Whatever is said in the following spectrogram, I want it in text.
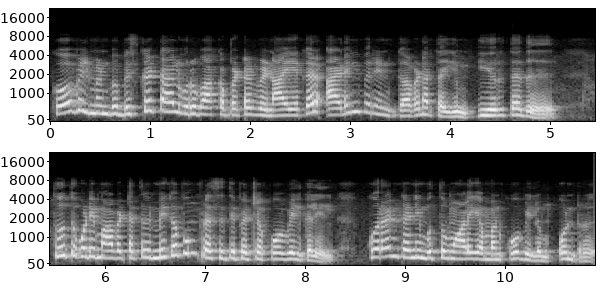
கோவில் முன்பு பிஸ்கட்டால் உருவாக்கப்பட்ட விநாயகர் அனைவரின் கவனத்தையும் ஈர்த்தது. தூத்துக்குடி மாவட்டத்தில் மிகவும் பிரசித்தி பெற்ற கோவில்களில் குரங்கணி முத்துமாலையம்மன் கோவிலும் ஒன்று.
